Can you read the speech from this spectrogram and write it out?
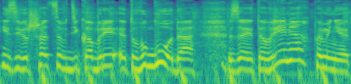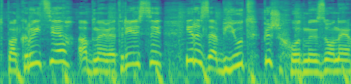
и завершатся в декабре этого года. За это время поменяют покрытие, обновят рельсы и разобьют пешеходные зоны.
